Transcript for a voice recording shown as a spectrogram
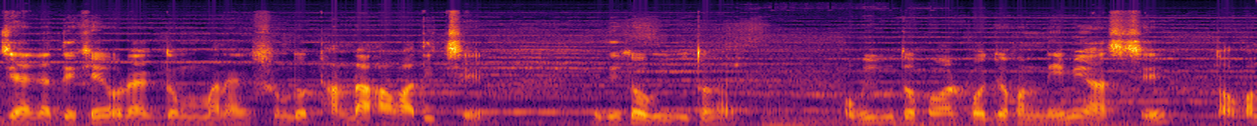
জায়গা দেখে ওরা একদম মানে সুন্দর ঠান্ডা হাওয়া দিচ্ছে। এ দেখে অভিভূত হয়। অভিভূত হওয়ার পর যখন নেমে আসছে তখন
